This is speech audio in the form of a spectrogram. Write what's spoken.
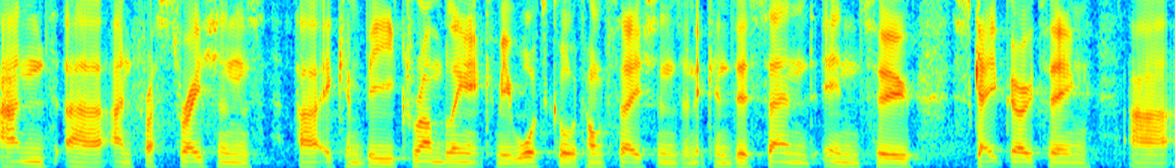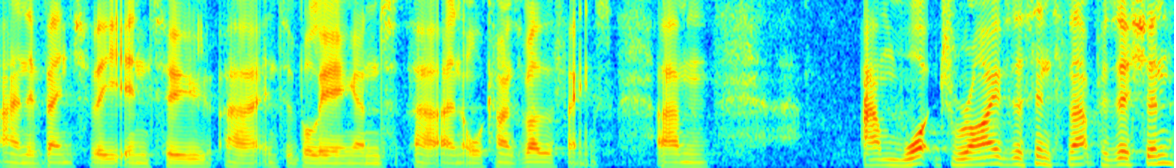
and, uh, and frustrations. Uh, it can be grumbling, it can be water cooler conversations, and it can descend into scapegoating uh, and eventually into, uh, into bullying and, uh, and all kinds of other things. Um, and what drives us into that position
